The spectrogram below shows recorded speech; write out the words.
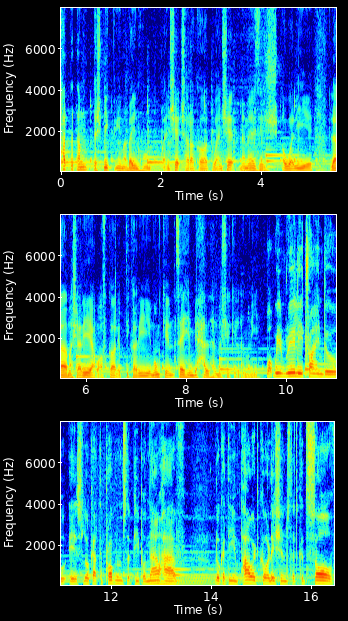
وحتى تم التشبيك فيما بينهم وإنشاء شراكات وإنشاء نماذج أولية لمشاريع وأفكار ابتكارية ممكن تساهم بحل هالمشاكل القانونية. What we really try and do is look at the problems that people now have, look at the empowered coalitions that could solve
